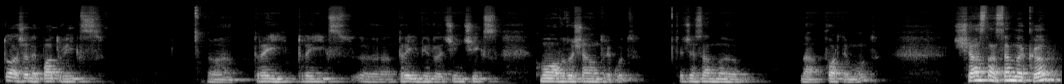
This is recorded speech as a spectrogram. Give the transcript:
tot așa de 4x, 3, 3x, 3,5x, cum am avut și anul trecut, ceea ce înseamnă da, foarte mult. Și asta înseamnă că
